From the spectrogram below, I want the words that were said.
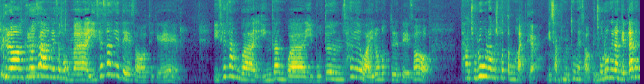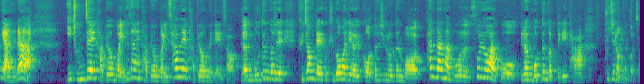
그런 그런 네. 상황에서 정말 이 세상에 대해서 되게 이 세상과 인간과 이 모든 사회와 이런 것들에 대해서 다 조롱을 하고 싶었던 것 같아요. 이 작품을 통해서. 그 조롱이란 게 다른 게 아니라 이 존재의 가벼움과 이 세상의 가벼움과 이 사회의 가벼움에 대해서 그러니까 모든 것이 규정되어 있고 규범화되어 있고 어떤 식으로든 뭐 판단하고 소유하고 이런 모든 것들이 다 부질없는 거죠.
